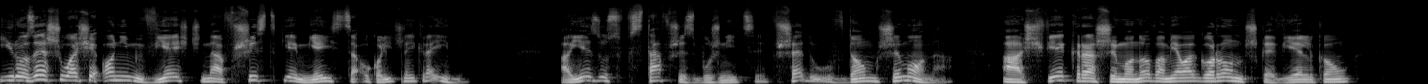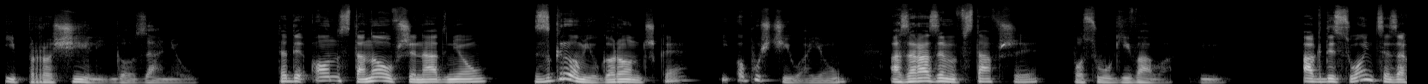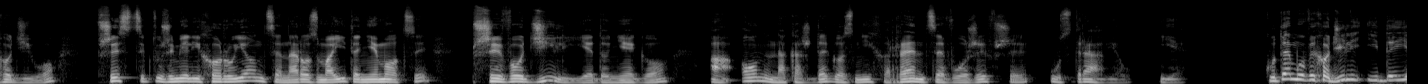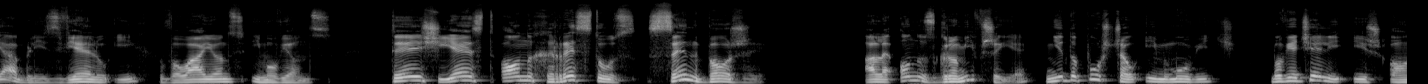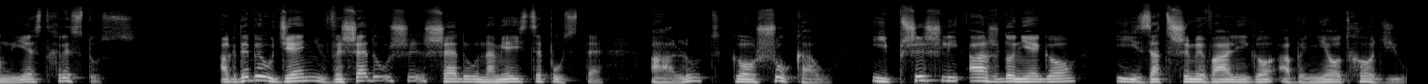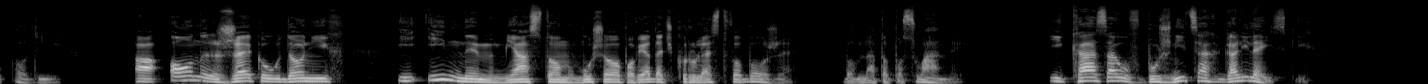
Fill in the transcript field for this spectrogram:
I rozeszła się o nim wieść na wszystkie miejsca okolicznej krainy. A Jezus, wstawszy z burznicy, wszedł w dom Szymona, a świekra Szymonowa miała gorączkę wielką i prosili go za nią. Wtedy on, stanąwszy nad nią, zgromił gorączkę i opuściła ją, a zarazem wstawszy, posługiwała im. A gdy słońce zachodziło, wszyscy, którzy mieli chorujące na rozmaite niemocy, przywodzili je do niego, a on na każdego z nich ręce włożywszy uzdrawiał je. Ku temu wychodzili i diabli z wielu ich, wołając i mówiąc Tyś jest On Chrystus, Syn Boży. Ale on zgromiwszy je, nie dopuszczał im mówić, bo wiedzieli, iż On jest Chrystus. A gdy był dzień, wyszedłszy, szedł na miejsce puste, a lud go szukał i przyszli aż do niego i zatrzymywali go, aby nie odchodził od nich. A on rzekł do nich i innym miastom muszę opowiadać Królestwo Boże, bom na to posłany. I kazał w burznicach galilejskich,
